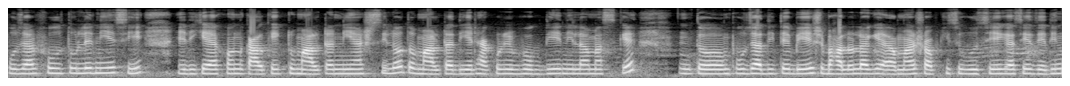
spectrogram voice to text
পূজার ফুল তুলে নিয়েছি এদিকে এখন কালকে একটু মালটা নিয়ে আসছিল, তো মালটা দিয়ে ঠাকুরের ভোগ দিয়ে নিলাম আজকে। তো পূজা দিতে বেশ ভালো লাগে, আমার সব কিছু গুছিয়ে গেছে। যেদিন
